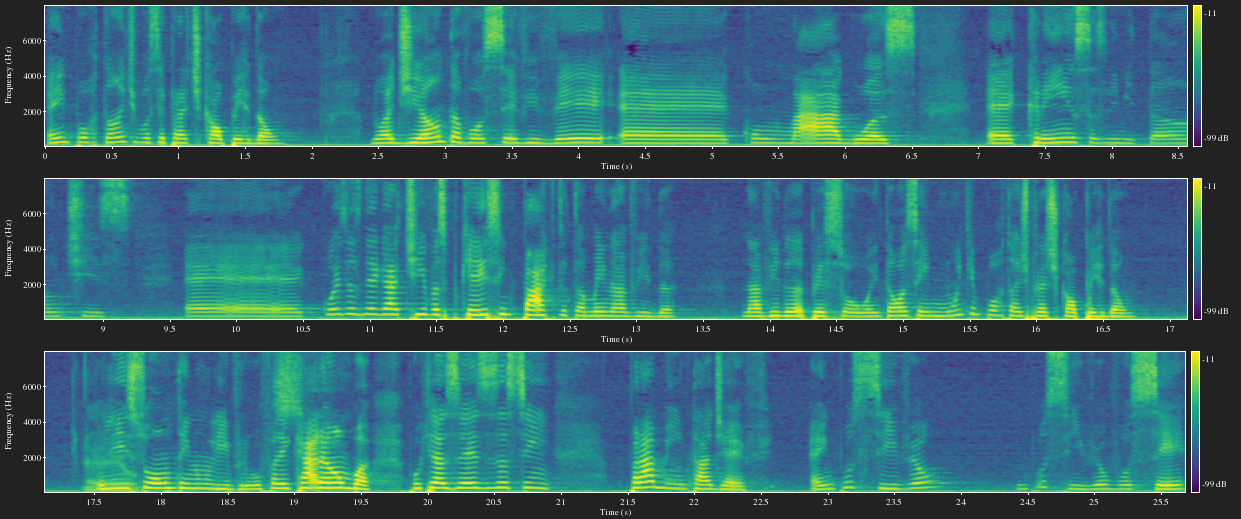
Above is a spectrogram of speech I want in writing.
é importante você praticar o perdão. Não adianta você viver é, com mágoas, é, crenças limitantes, é, coisas negativas, porque isso impacta também na vida, na vida da pessoa. Então, assim, é muito importante praticar o perdão. eu li isso ontem num livro. Eu falei, Sim. caramba, porque às vezes, assim, pra mim, tá, Jeff? É impossível, impossível você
